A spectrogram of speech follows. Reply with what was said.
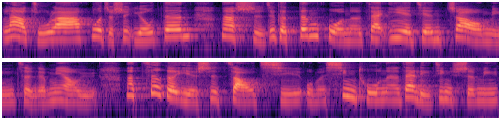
蜡烛啦，或者是油灯，那使这个灯火呢在夜间照明整个庙宇，那这个也是早期我们信徒呢在礼敬神明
